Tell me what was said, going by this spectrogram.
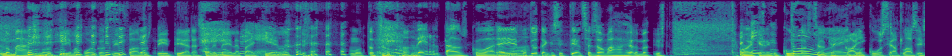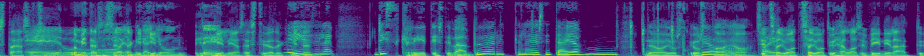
No mä en noista liimapuikosniffailusta niin tiedä. Se oli meillä päin Ei, kielletty. mutta tota... vertauskuvana Ei, mutta jotenkin sitten tiedät, se, se on vähän hölmö just. Oikein ei niin kuin kunnossa se oikein tolleen, kun- kaikuu sieltä lasista. Ja sit Ei se, no mitä se luoja, jotenkin hil, hiljaisesti jotenkin. Niin, Miten? sille diskriitisti vähän pyörittelee sitä ja... Mm, Joo, just, just Joo. noin, joo. Sitten Ai sä juot, sä juot yhden lasin viiniä lähdet ty,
